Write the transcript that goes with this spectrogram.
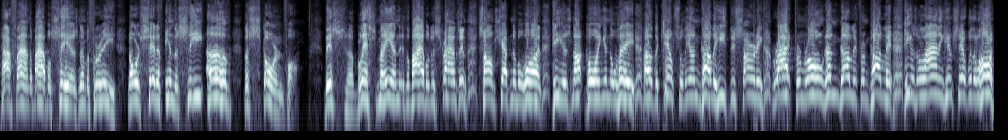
I find the Bible says, number three, nor sitteth in the seat of the scornful. This uh, blessed man the Bible describes in Psalms chapter number one, he is not going in the way of the counsel of the ungodly. He's discerning right from wrong, ungodly from godly. He is aligning himself with the Lord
